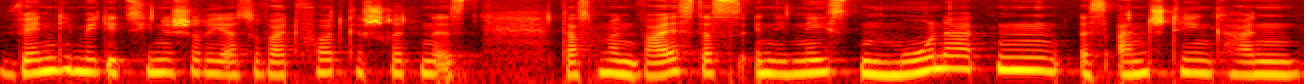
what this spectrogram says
wenn die medizinische Reha so weit fortgeschritten ist, dass man weiß, dass in den nächsten Monaten es anstehen kann,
